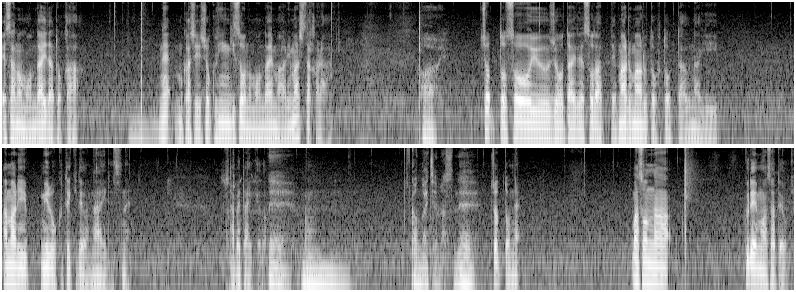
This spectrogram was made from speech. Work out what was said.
餌の問題だとかね昔食品偽装の問題もありましたから。はちょっとそういう状態で育って丸々と太ったうなぎあまり魅力的ではないですね。食べたいけど。えううん。ん。考えちゃいますね。ちょっとね。まあそんなクレームはさておき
